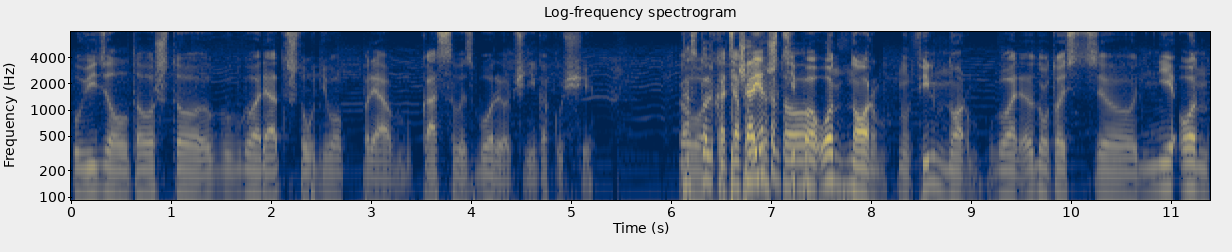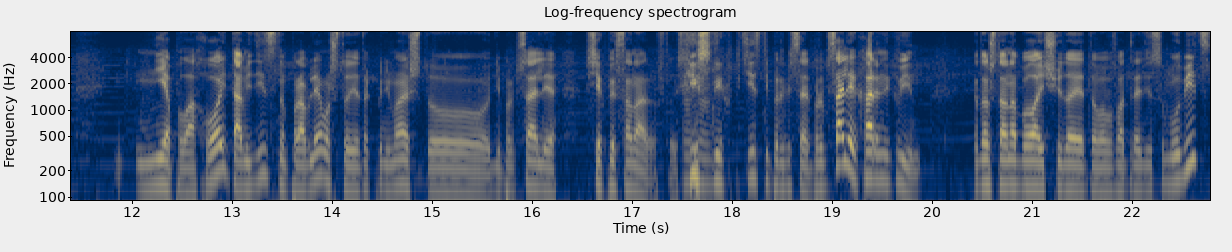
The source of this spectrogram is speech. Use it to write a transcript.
увидел того, что говорят, что у него прям кассовые сборы вообще никакущие. Вот. Настолько Хотя при этом, что- типа, он норм. Ну, фильм норм. Говоря, ну, то есть, э, не он неплохой. Там единственная проблема, что я так понимаю, что не прописали всех персонажей. То есть Мгм. хищных птиц не прописали. Прописали Харли Квин. Потому что она была еще до этого в отряде самоубийц.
